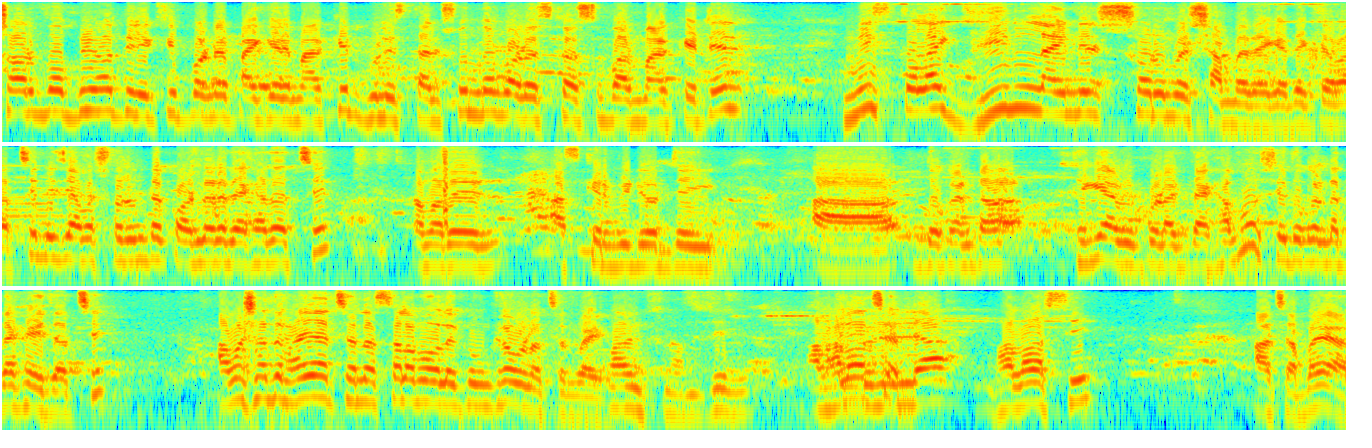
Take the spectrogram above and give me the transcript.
সর্ববৃহৎ ইলেকট্রিক পণ্যের পাইকারি market Gulistan Sundarban square super মার্কেটের নিচতলায় গ্রিন লাইনের শোরুমের সামনে থেকে দেখতে পাচ্ছেন। এই যে আমার শোরুমটা কর্নারে দেখা যাচ্ছে। আমাদের আজকের ভিডিওর যেই দোকানটা থেকে আমি প্রোডাক্ট দেখাবো সেই দোকানটা দেখাই যাচ্ছে। আমার সাথে ভাই আছেন আসসালামু আলাইকুম কেমন আছেন ভাই? জি। ভালো আছেন? ভালো আছি। আচ্ছা ভাইয়া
